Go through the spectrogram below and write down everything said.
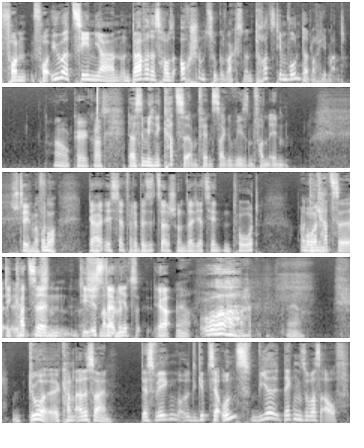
von vor über zehn Jahren. Und da war das Haus auch schon zugewachsen und trotzdem wohnt da noch jemand. Ah, okay, krass. Da ist nämlich eine Katze am Fenster gewesen von innen. Stell dir mal Und- vor, da ist einfach der Besitzer schon seit Jahrzehnten tot. Und, Und die Katze, die äh, Katze, die ist da Ja. Ja. Oh. Ja. Du, äh, kann alles sein. Deswegen gibt es ja uns, wir decken sowas auf.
